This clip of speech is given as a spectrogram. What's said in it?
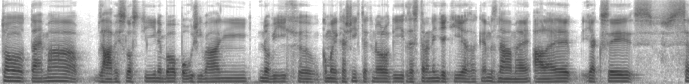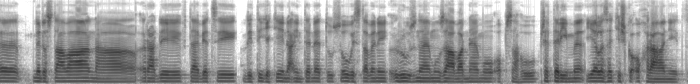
To téma závislostí nebo používání nových eh, komunikačních technologií ze strany dětí je celkem známé, ale jak si se nedostává na rady v té věci, kdy ty děti na internetu jsou vystaveny různému závadnému obsahu, před kterým je lze těžko ochránit,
